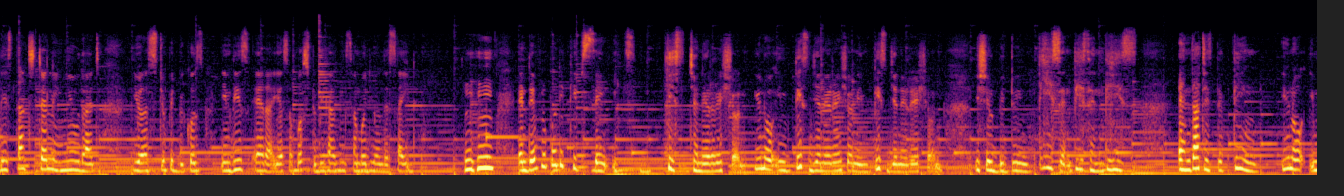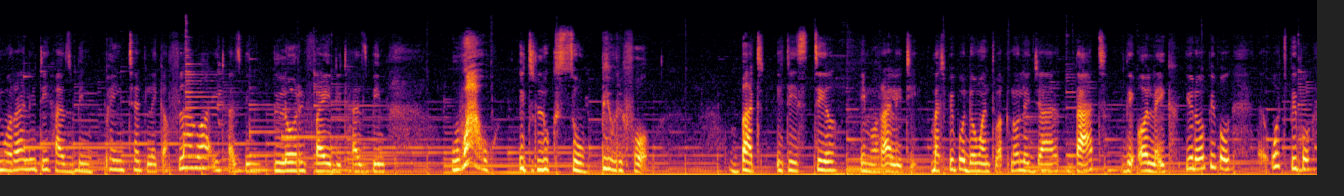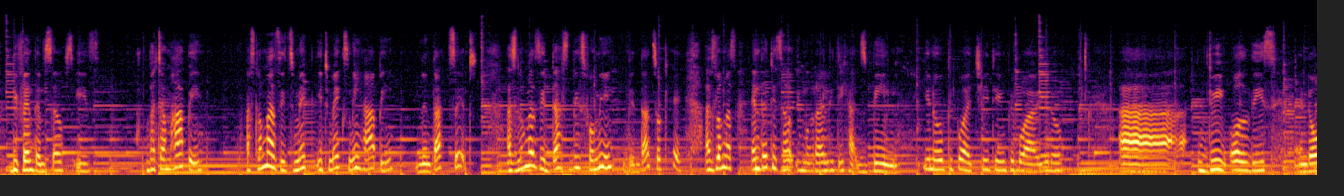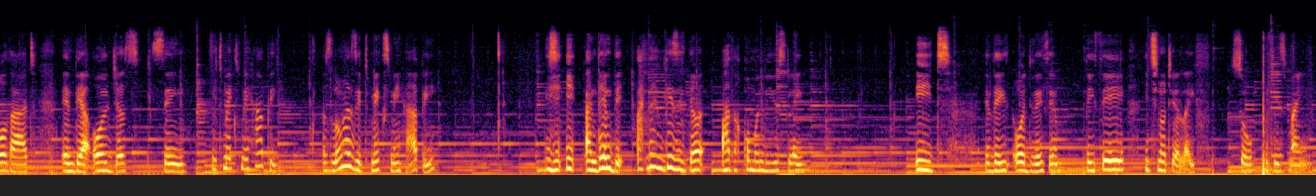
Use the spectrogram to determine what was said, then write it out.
they start telling you that you are stupid because in this era you're supposed to be having somebody on the side. Mm-hmm. and everybody keeps saying it's this generation. You know in this generation in this generation you should be doing this and this and this. And that is the thing. You know immorality has been painted like a flower. It has been glorified. It has been wow it looks so beautiful but it is still immorality. But people don't want to acknowledge uh, that. They all like you know people what people defend themselves is but i'm happy. As long as it make it makes me happy then that's it. As long as it does this for me then that's okay. As long as and that is how immorality has been. You know people are cheating people are you know uh, doing all this and all that and they are all just saying it makes me happy. As long as it makes me happy and then the and then this is the other commonly used line. It they what do they say? They say it's not your life so it is mine.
